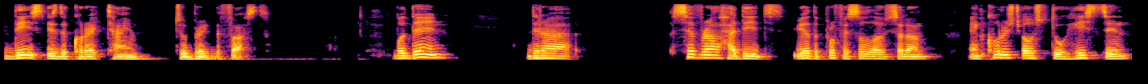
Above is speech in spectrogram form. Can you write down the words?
this is the correct time to break the fast. But then there are several hadiths where the Prophet ﷺ encouraged us to hasten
